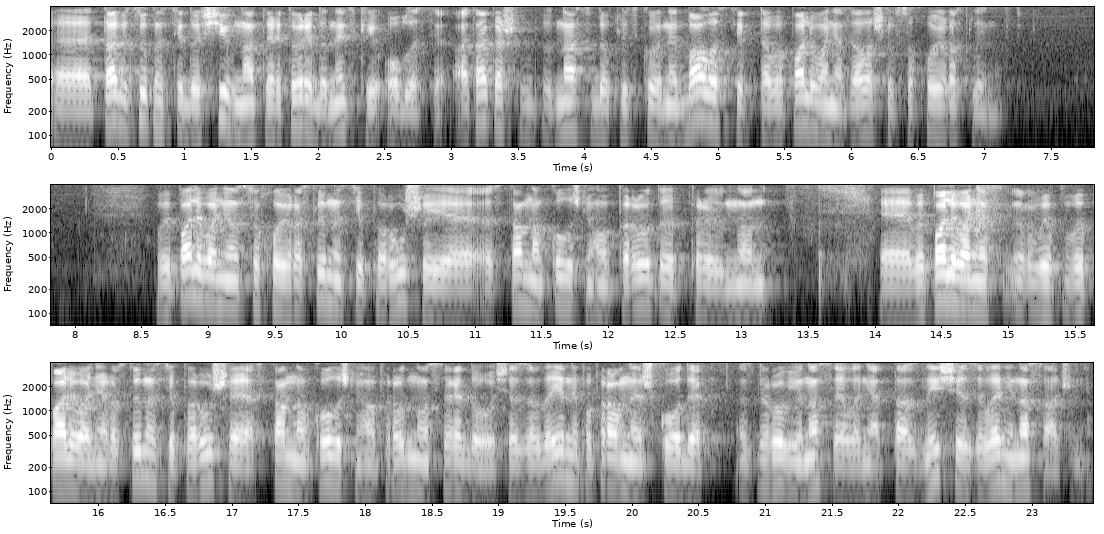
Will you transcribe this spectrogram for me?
е, та відсутності дощів на території Донецької області, а також внаслідок людської недбалості та випалювання залишків сухої рослинності. Випалювання сухої рослинності порушує стан навколишнього природи. Е, Випалювання, випалювання рослинності порушує стан навколишнього природного середовища, завдає непоправної шкоди здоров'ю населення та знищує зелені насадження.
